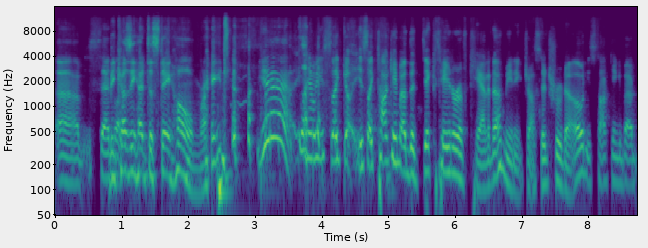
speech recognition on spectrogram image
um, said like, because he had to stay home, right? yeah, you know, he's like he's like talking about the dictator of Canada, meaning Justin Trudeau, and he's talking about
